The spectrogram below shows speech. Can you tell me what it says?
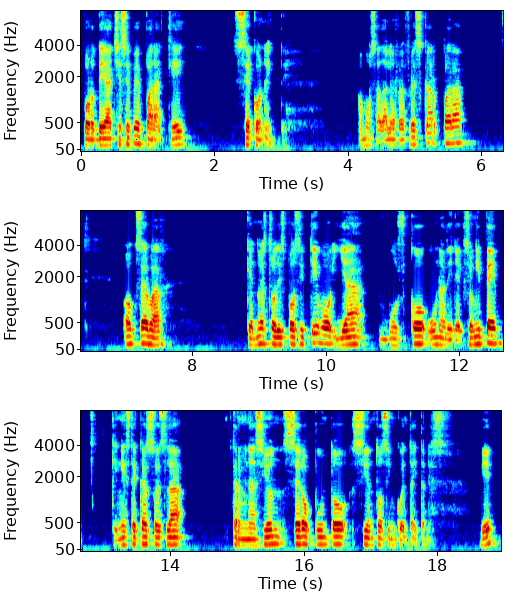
por DHCP para que se conecte. Vamos a darle refrescar para observar que nuestro dispositivo ya buscó una dirección IP que en este caso es la terminación 0.153 bien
